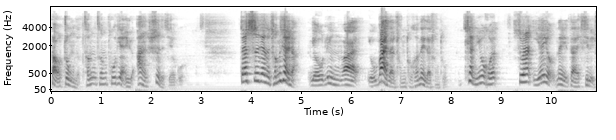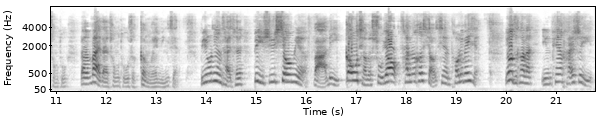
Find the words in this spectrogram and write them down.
到重的层层铺垫与暗示的结果。在事件的呈现上，有另外有外在冲突和内在冲突，《倩女幽魂》。虽然也有内在心理冲突，但外在冲突是更为明显。比如宁采臣必须消灭法力高强的树妖，才能和小倩逃离危险。由此看来，影片还是以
